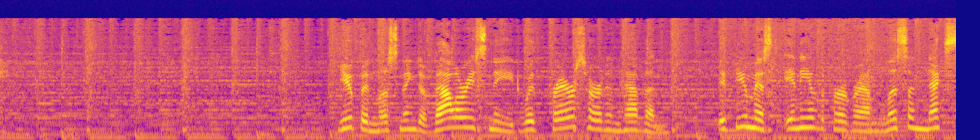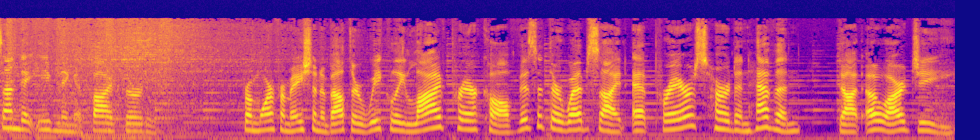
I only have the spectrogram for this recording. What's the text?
You've been listening to Valerie Sneed with Prayers Heard in Heaven. If you missed any of the program, listen next Sunday evening at 5:30. For more information about their weekly live prayer call, visit their website at prayersheardinheaven.org.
